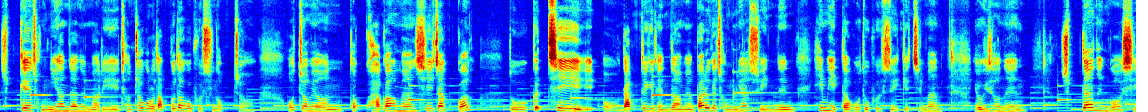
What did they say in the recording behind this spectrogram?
쉽게 정리한다는 말이 전적으로 나쁘다고 볼 수는 없죠. 어쩌면 더 과감한 시작과 또 끝이 어, 납득이 된다면 빠르게 정리할 수 있는 힘이 있다고도 볼 수 있겠지만 여기서는 쉽다는 것이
